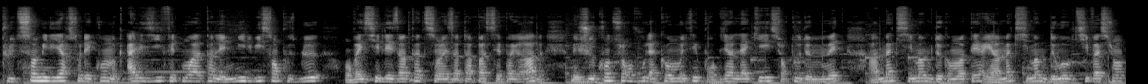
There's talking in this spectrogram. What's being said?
plus de 100 milliards sur les comptes. Donc allez-y, faites-moi atteindre les 1800 pouces bleus. On va essayer de les atteindre. Si on les atteint pas, c'est pas grave. Mais je compte sur vous, la communauté, pour bien liker surtout de me mettre un maximum de commentaires et un maximum de motivation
